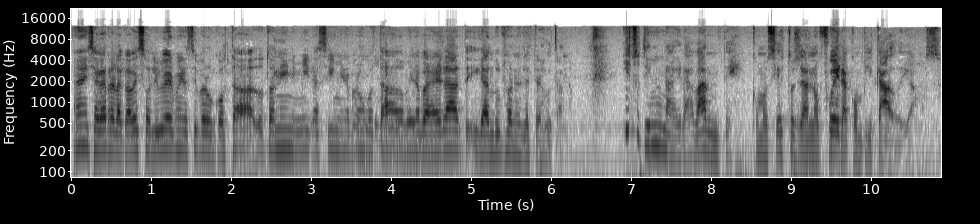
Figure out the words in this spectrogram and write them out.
Se agarra la cabeza Oliver, mira así para un costado, Tonini mira así, mira para un costado, mira para adelante, y Gandulfo en el está escuchando. Y esto tiene un agravante, como si esto ya no fuera complicado, digamos.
